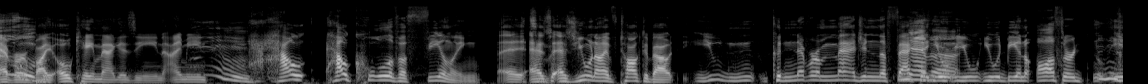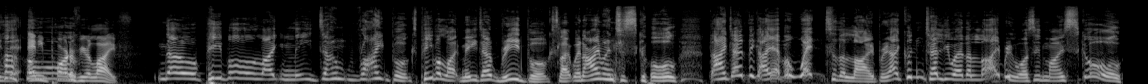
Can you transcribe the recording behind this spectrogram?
ever by OK Magazine, I mean, Hmm. how how cool of a feeling as as you and I have talked about, you n- could never imagine the fact that you you you would be an author in any part of your life. No, people like me don't write books. People like me don't read books. Like when I went to school, I don't think I ever went to the library. I couldn't tell you where the library was in my school.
